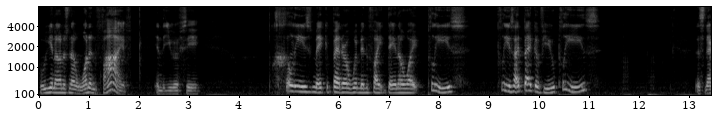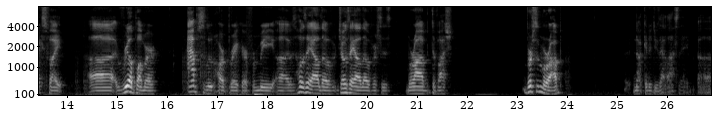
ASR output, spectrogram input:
Wu Yanan is now one and five in the UFC. Please make better women fight, Dana White. Please, please, I beg of you, please. This next fight, uh, real bummer, absolute heartbreaker for me. Uh, it was Jose Aldo, Jose Aldo versus Merab Davash versus Merab not going to do that last name. Uh,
